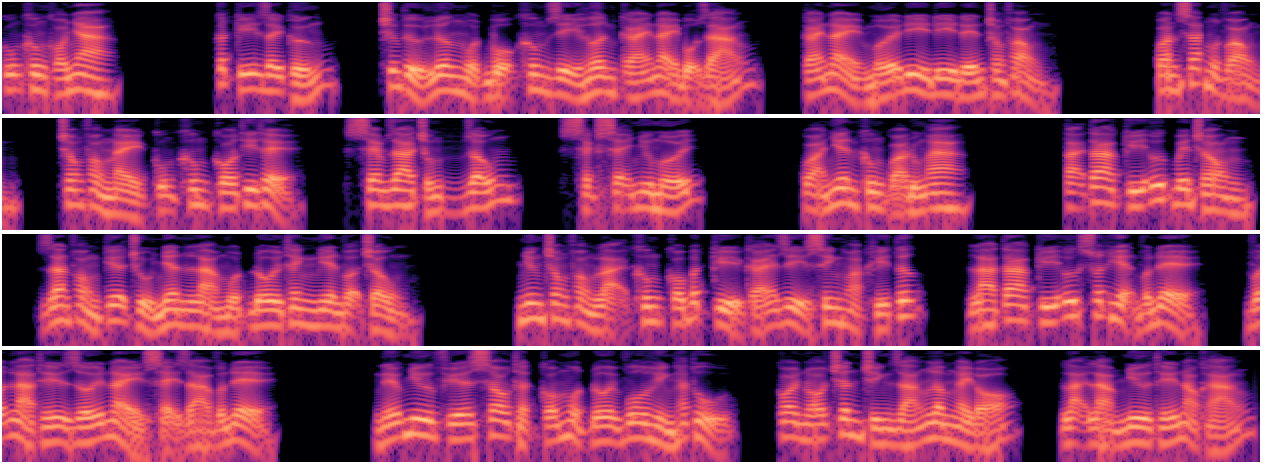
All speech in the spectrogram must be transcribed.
Cũng không khó nha. Cất kỹ giấy cứng, trương tử lương một bộ không gì hơn cái này bộ dáng, cái này mới đi đi đến trong phòng quan sát một vòng, trong phòng này cũng không có thi thể, xem ra trống rỗng, sạch sẽ như mới. Quả nhiên không quá đúng a. À. Tại ta ký ức bên trong, gian phòng kia chủ nhân là một đôi thanh niên vợ chồng. Nhưng trong phòng lại không có bất kỳ cái gì sinh hoạt khí tức, là ta ký ức xuất hiện vấn đề, vẫn là thế giới này xảy ra vấn đề. Nếu như phía sau thật có một đôi vô hình hát thủ, coi nó chân chính dáng lâm ngày đó, lại làm như thế nào kháng?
